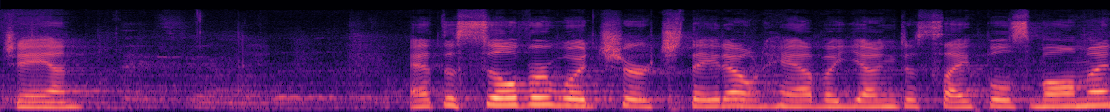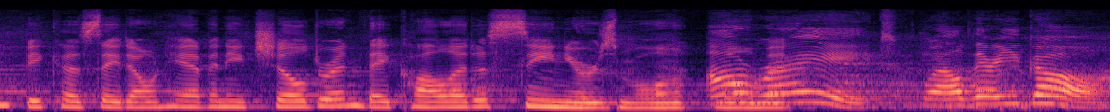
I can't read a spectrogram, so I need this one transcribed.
Jan. At the Silverwood Church, they don't have a young disciples moment because they don't have any children. They call it a seniors mo- moment. All right. well, there you go.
